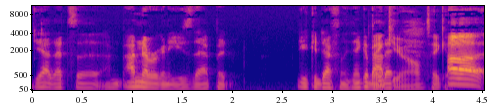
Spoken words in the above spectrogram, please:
yeah, that's a. I'm, I'm never going to use that, but you can definitely think about Thank it. you. I'll take it. Uh,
